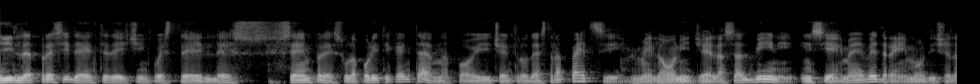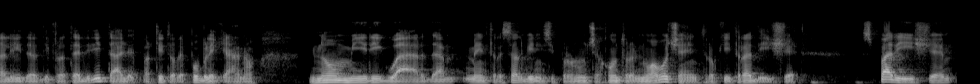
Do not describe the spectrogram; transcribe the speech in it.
il presidente dei 5 Stelle, sempre sulla politica interna, poi centrodestra a pezzi, Meloni gela Salvini, insieme vedremo, dice la leader di Fratelli d'Italia, il Partito Repubblicano non mi riguarda, mentre Salvini si pronuncia contro il nuovo centro, chi tradisce sparisce.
